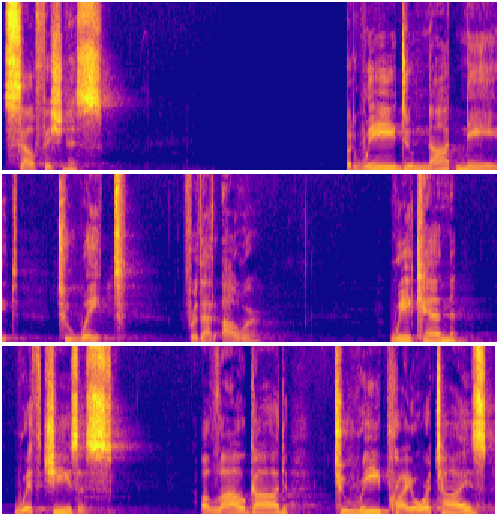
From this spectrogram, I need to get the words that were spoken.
selfishness. But we do not need to wait for that hour. We can, with Jesus, allow God to reprioritize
